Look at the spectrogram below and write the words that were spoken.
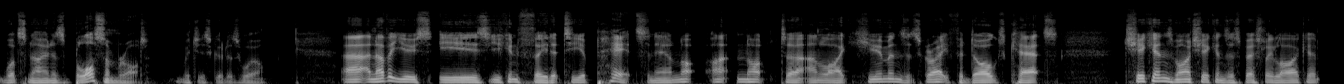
what's known as blossom rot. which is good as well. Uh, another use is you can feed it to your pets. Now, not uh, not uh, unlike humans, it's great for dogs, cats, chickens. My chickens especially like it.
